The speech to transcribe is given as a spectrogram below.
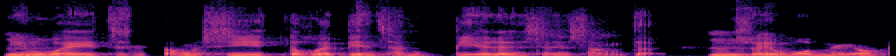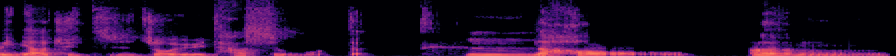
因为这些东西都会变成别人身上的，嗯，所以我没有必要去执着于它是我的，嗯。然后，嗯，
